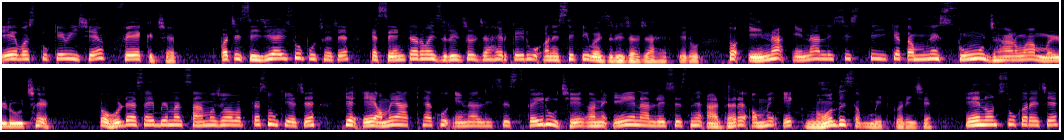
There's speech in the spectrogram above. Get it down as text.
એ વસ્તુ કેવી છે? ફેક છે. પછી સીજીઆઈ શું પૂછે છે? કે સેન્ટર વાઇઝ રિઝલ્ટ જાહેર કર્યું અને સિટી વાઇઝ રિઝલ્ટ જાહેર કર્યું. તો એના એનાલિસિસથી કે તમને શું જાણવા મળ્યું છે? તો હુડા સાહેબ એમાં સામો જવાબ આપતા શું કહે છે કે એ અમે આખે આખું એનાલિસિસ કર્યું છે અને એ એનાલિસિસને આધારે અમે એક નોંધ સબમિટ કરી છે. એ નોંધ શું કરે છે?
